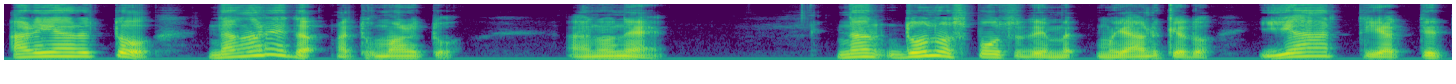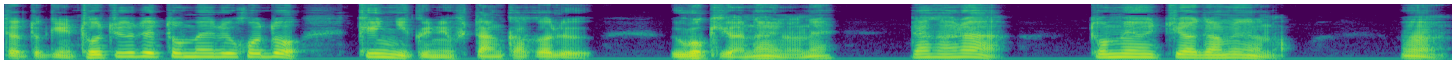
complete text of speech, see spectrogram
あれやると、流れが止まると。あのね、なん、どのスポーツでもやるけど、嫌ってやってった時に途中で止めるほど筋肉に負担かかる動きがないのね。だから、止め打ちはダメなの。うん。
